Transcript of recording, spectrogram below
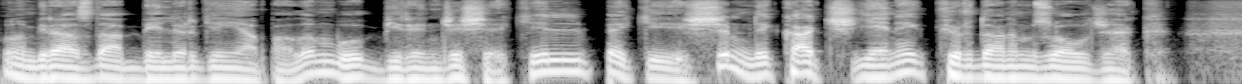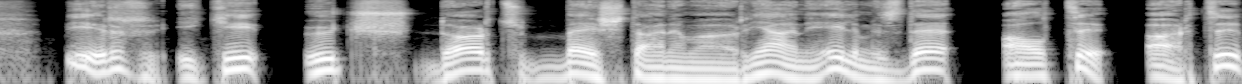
Bunu biraz daha belirgin yapalım. Bu birinci şekil. Peki, şimdi kaç yeni kürdanımız olacak? 1, 2, 3, 4, 5 tane var. Yani elimizde 6 artı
